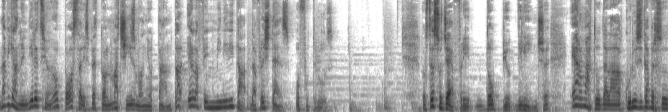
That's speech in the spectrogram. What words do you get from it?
navigando in direzione opposta rispetto al macismo anni 80 e alla femminilità da Flashdance o Footloose. Lo stesso Jeffrey, doppio di Lynch, è armato dalla curiosità verso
